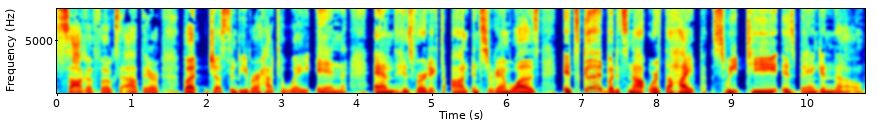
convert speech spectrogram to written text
saga, folks out there. But Justin Bieber had to weigh in, and his verdict on Instagram was It's good, but it's not worth the hype. Sweet tea is banging, though.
